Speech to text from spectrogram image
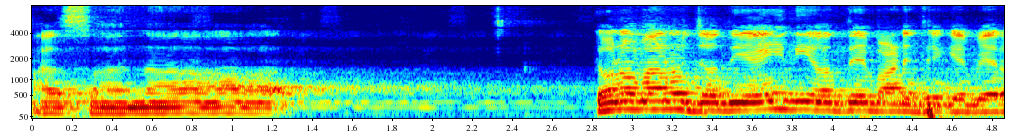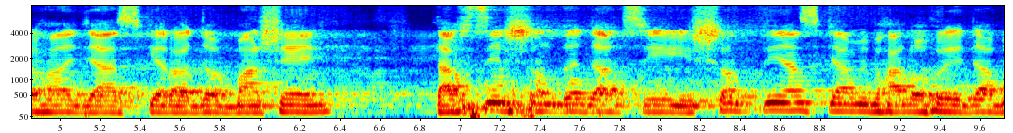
হাসানাত। কোন মানুষ যদি এই নিয়তে বাড়ি থেকে বের হয় যে আজকে রজব মাসে, তাফসির শুনতে যাচ্ছি, সত্যি আজকে আমি ভালো হয়ে যাব,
